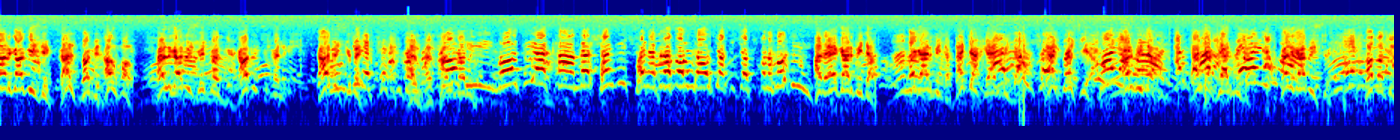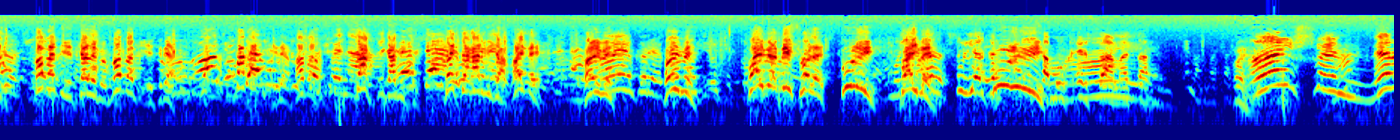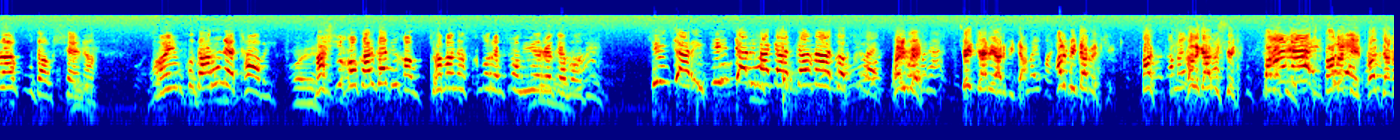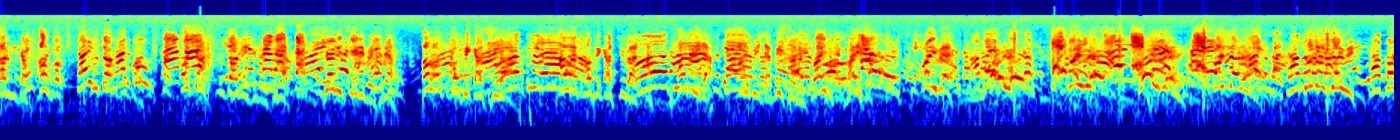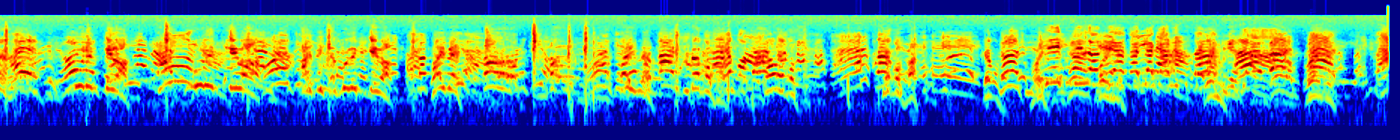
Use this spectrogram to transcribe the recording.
არ გაგიჟი, გასვები ხალხო. ხელი გამიშვით მეთქე, გამიშვი ხელი. გამიშვი მე. მოდი, მოდი აქა, მე შენ გიჩვენებ როგორ უნდა ოჯახი შეწყონა, მოდი. არა, ეგ არ მიდა. ეგ არ მიდა. დაჯახი არ მიდა. გასვესია. არ მიდა. დაჯახი არ მიდა. ხელი გამიშვი. ბაბადი, ბაბადი, თელებ, ბაბადი, ეს რა. ბაბადი, ბაბადი. დაჯახი გამიშვი. მე არ მიდა. ვაიმე. ვაიმე. ვაიმე. ვაიმე მიშველეთ. გული. ვაიმე. სულიერ გამხერს ამასა. აი შენ მე რა ყუდავ შენა აი მკვდარუნე თავი მაშინ ხო კარგად იყავ ჯამანას ხმორებს რომ იერეგებოდი ჭინჭარი ჭინჭარი მაგარ გამააცოცხლე აი მე ჭინჭარი არ მიდა არ მიდა მე მას ხალ გამიშვით ბაბადი ბაბადი ფოჩა არ მიდა ხალხო სუდა ოჯახ სუდა მიგრა შენი წირი მე რა ავად კომპლიკაცია ავად კომპლიკაცია არ მიდა არ მიდა ბიჭო ვაი ვაი ვაი ვაი ვაი ვაი ბანდარა სუდა დავი გულიკივა გულიკივა არ მიდა გულიკივა ვაი ვაი ვაი ვაი მეგობა მეგობა მეგობა გადი, დიდი ლაია გადაგარიცხა. ვაი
